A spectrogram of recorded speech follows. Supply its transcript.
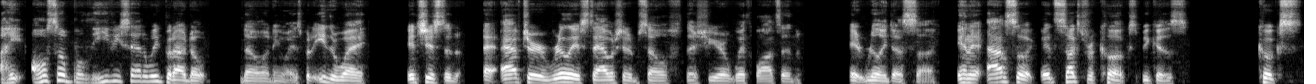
I also believe he said a week, but I don't know anyways. But either way, it's just an, after really establishing himself this year with Watson, it really does suck. And it also it sucks for Cooks because Cooks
